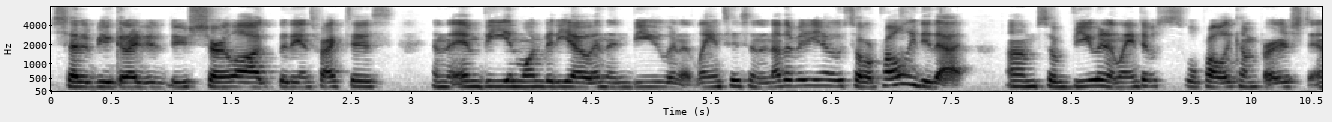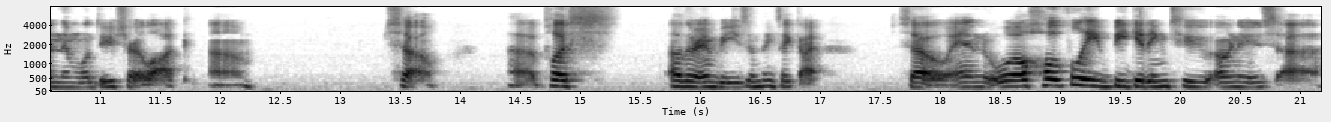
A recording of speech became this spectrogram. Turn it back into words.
said it'd be a good idea to do Sherlock, the dance practice, and the MV in one video, and then View and Atlantis in another video. So we'll probably do that. Um, so View and Atlantis will probably come first, and then we'll do Sherlock. Um, so, uh, plus other MVs and things like that. So, and we'll hopefully be getting to Onew's uh,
